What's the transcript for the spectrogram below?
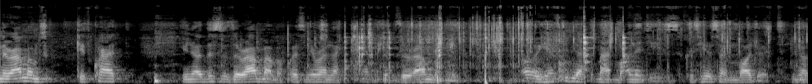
the Rambam gets quite, you know, this is the Rambam, of course, and everyone like champions the Rambam. Oh, you have to be like Maimonides, because he was so moderate, you know,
